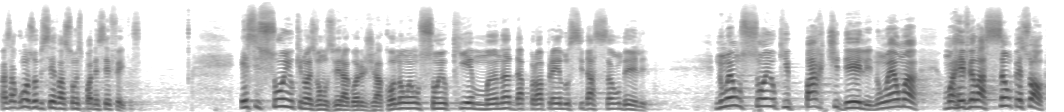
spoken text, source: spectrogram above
mas algumas observações podem ser feitas. Esse sonho que nós vamos ver agora de Jacó não é um sonho que emana da própria elucidação dele. Não é um sonho que parte dele, não é uma, uma revelação pessoal.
